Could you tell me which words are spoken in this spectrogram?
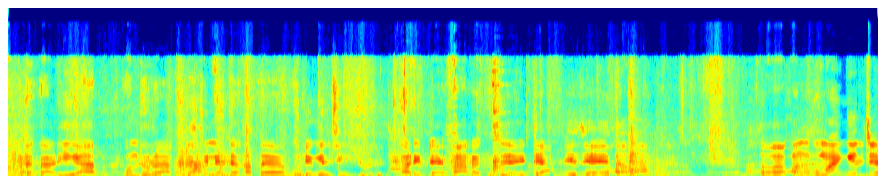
আমাদের গাড়ি আর বন্ধুরা একটা জিনিস দেখাতে ভুলে গেছি গাড়ির ড্রাইভার হচ্ছে এটা এই যে দাদা। তো এখন ঘুমাই গেলছে।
